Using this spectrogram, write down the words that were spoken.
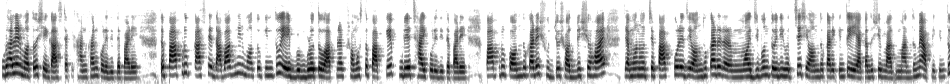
কুড়ালের মতো সেই গাছটাকে খান খান করে দিতে পারে। তো পাপরূপ কাষ্টে দাবাগ্নির মতো কিন্তু এই ব্রত আপনার সমস্ত পাপকে পুড়ে ছাই করে দিতে পারে। পাপরূপ অন্ধকারে সূর্য সদৃশ্য হয়। যেমন হচ্ছে পাপ করে যে অন্ধকারের ময় জীবন তৈরি হচ্ছে, সে অন্ধকারে কিন্তু এই একাদশীর মাধ- মাধ্যমে আপনি কিন্তু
